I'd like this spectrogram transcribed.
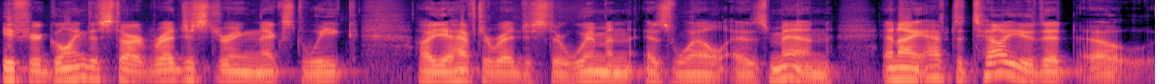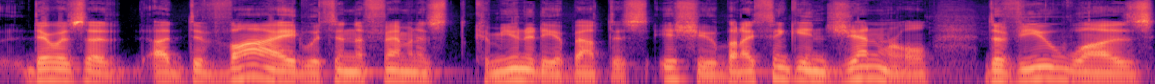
if you're going to start registering next week, uh, you have to register women as well as men. And I have to tell you that uh, there was a, a divide within the feminist community about this issue, but I think in general, the view was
